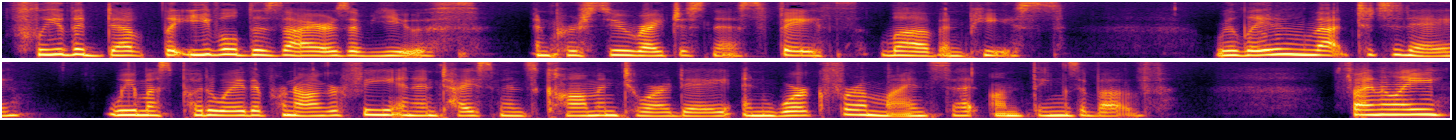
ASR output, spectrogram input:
Flee the, de- the evil desires of youth and pursue righteousness, faith, love, and peace. Relating that to today, we must put away the pornography and enticements common to our day and work for a mindset on things above. Finally,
